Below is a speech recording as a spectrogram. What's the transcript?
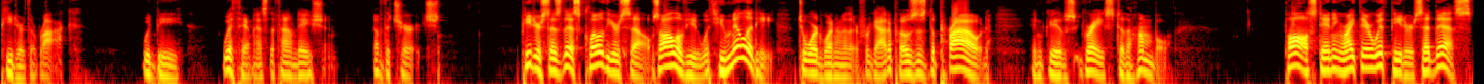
Peter, the rock, would be with him as the foundation of the church. Peter says this Clothe yourselves, all of you, with humility toward one another, for God opposes the proud and gives grace to the humble. Paul, standing right there with Peter, said this.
